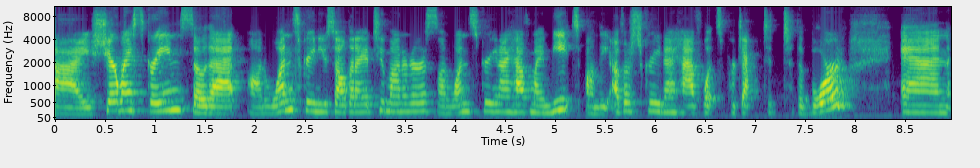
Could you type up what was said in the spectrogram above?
I share my screen so that on one screen, you saw that I had two monitors. On one screen, I have my meet. On the other screen, I have what's projected to the board. And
